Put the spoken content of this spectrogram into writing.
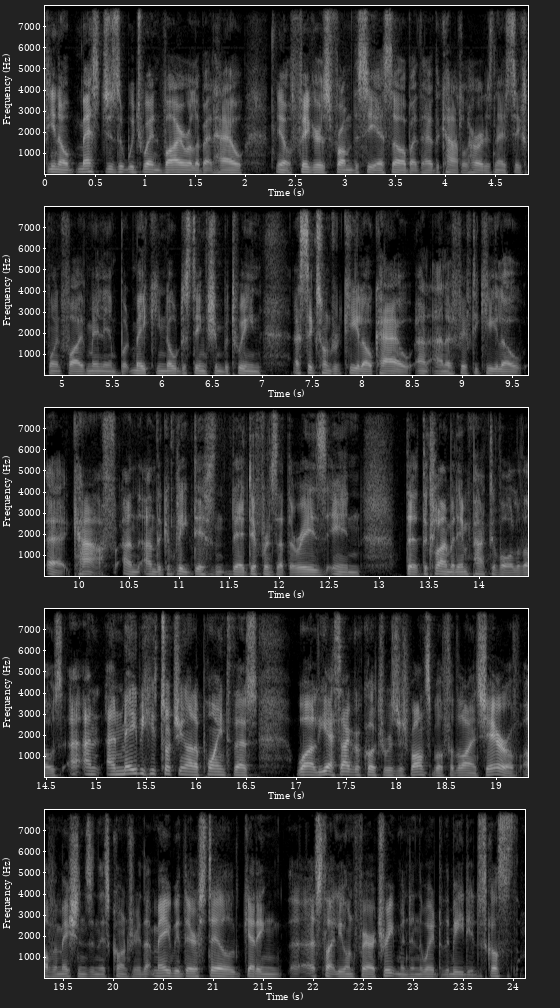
you know, messages which went viral about how you know figures from the CSO about how the cattle herd is now 6.5 million, but making no distinction between a 600 kilo cow and, and a 50 kilo uh, calf, and and the complete dis- the difference that there is in the, the climate impact of all of those. And and maybe he's touching on a point that while yes, agriculture is responsible for the lion's share of, of emissions in this country, that maybe they're still getting a slightly unfair treatment in the way that the media discusses them.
